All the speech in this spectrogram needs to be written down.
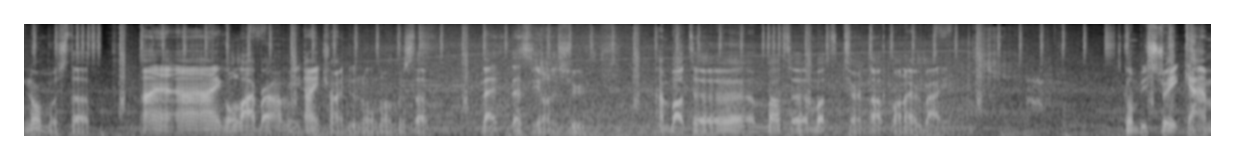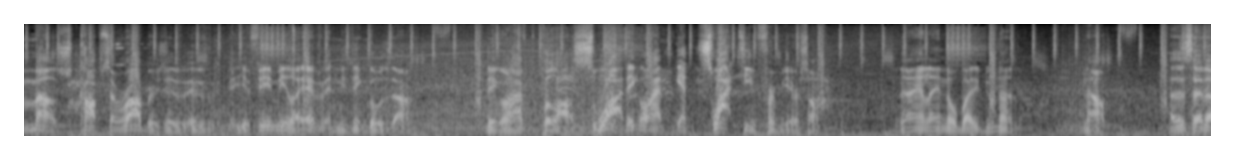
normal stuff? I, I, I ain't gonna lie, bro. I mean, I ain't trying to do no normal stuff. That that's the honest truth. I'm about to I'm about to I'm about to turn up on everybody gonna be straight cat and mouse, cops and robbers. If, if you feel me, like if anything goes down, they're gonna have to pull out SWAT. They're gonna have to get SWAT team from me or something. And I ain't letting nobody do nothing. Now, as I said, I,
